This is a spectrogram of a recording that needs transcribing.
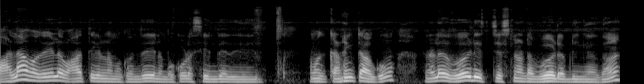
பல வகையில் வார்த்தைகள் நமக்கு வந்து நம்ம கூட சேர்ந்து அது நமக்கு கனெக்ட் ஆகும். அதனால் word is just not a word அப்படிங்கிறது தான்.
